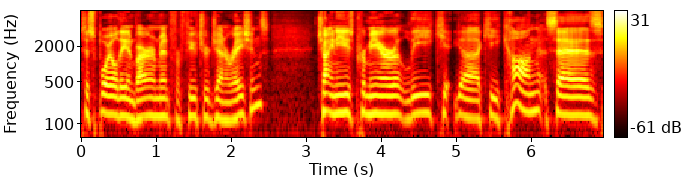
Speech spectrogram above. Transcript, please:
to spoil the environment for future generations. Chinese Premier Li uh, Keqiang says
